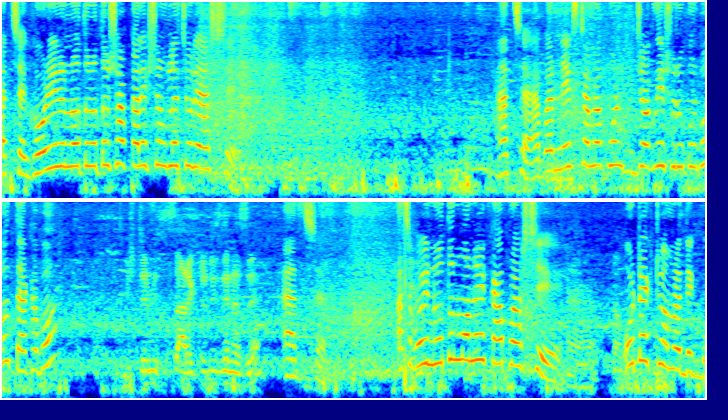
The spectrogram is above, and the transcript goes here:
আচ্ছা ঘড়ির নতুন নতুন সব কালেকশনগুলো চলে আসছে। আচ্ছা এবার নেক্সট আমরা কোন জগ দিয়ে শুরু করব? দেখাবো। মিস্টার মিসেস আরেকটা ডিজাইন আছে। আচ্ছা। আচ্ছা ওই নতুন মনে হয় কাপ আসছে। হ্যাঁ হ্যাঁ ওটা একটু আমরা দেখব।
